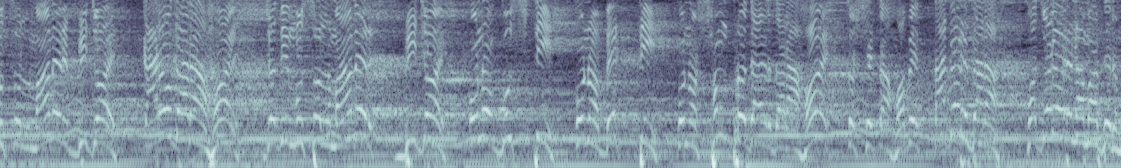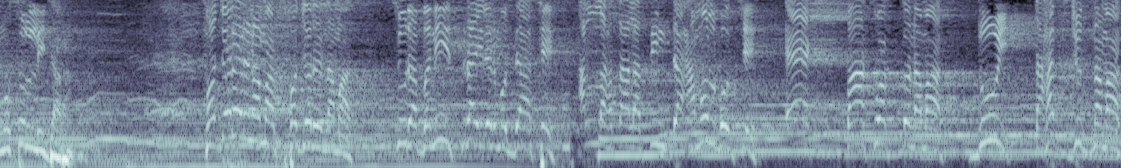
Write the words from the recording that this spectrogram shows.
মুসলমানের বিজয় কারও দ্বারা হয়। যদি মুসলমানের বিজয় কোন গোষ্ঠী, কোন ব্যক্তি, কোন সম্প্রদায়ের দ্বারা হয়, তো সেটা হবে তাদের দ্বারা। ফজরের নামাজের মুসল্লি যারা। ফজরের নামাজ ফজরের নামাজ। সুরা বনি ইসরাইলের মধ্যে আছে। আল্লাহ তাআলা তিনটা আমল বলছে। এক, পাঁচ ওয়াক্ত নামাজ। দুই, তাহাজ্জুদ নামাজ।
